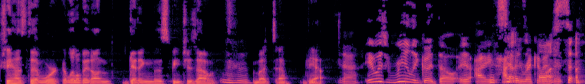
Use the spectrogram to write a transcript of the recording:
she has to work a little bit on getting the speeches out, hmm but uh, yeah, Yeah, it was really good though. I I That highly sounds recommend it.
